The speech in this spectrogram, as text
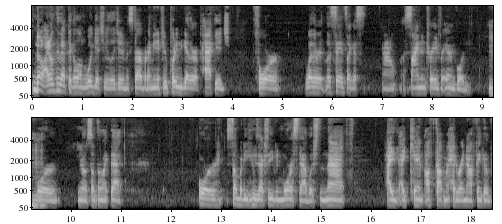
No, I don't think that pick alone would get you a legitimate star. But I mean, if you're putting together a package for whether it, let's say it's like a I don't know a sign and trade for Aaron Gordon mm-hmm. or you know something like that, or somebody who's actually even more established than that. I, I can't off the top of my head right now think of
